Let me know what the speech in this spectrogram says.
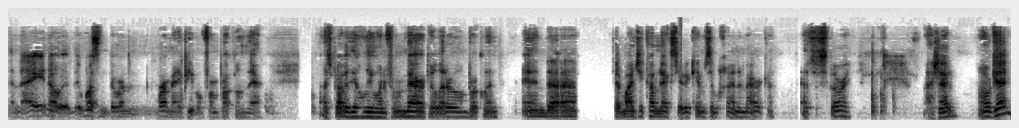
And I, you know, it wasn't there weren't, weren't many people from Brooklyn there. I was probably the only one from America, let alone Brooklyn. And uh, said, why don't you come next year to Camp Simcha in America? That's the story. I said, okay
